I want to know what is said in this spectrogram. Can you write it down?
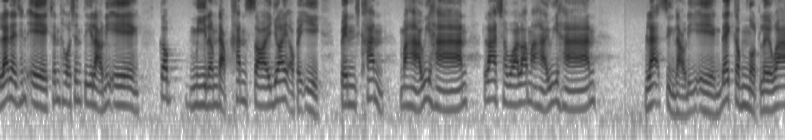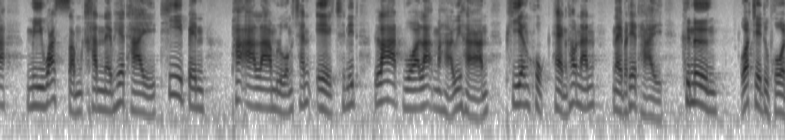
และในชั้นเอกชั้นโท ชั้นตีเหล่านี้เอง ก็มีลำดับขั้นซอยย่อยออกไปอีก เป็นขั้นมหาวิหาร ราชวรมหาวิหาร และสิ่งเหล่านี้เอง ได้กำหนดเลยว่ามีวัดสำคัญในประเทศไทยที่เป็น พระอารามหลวงชั้นเอกชนิด ลาดวรมหาวิหาร เพียง 6 แห่งเท่านั้นในประเทศไทย คือ 1. วัดเชตุพน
